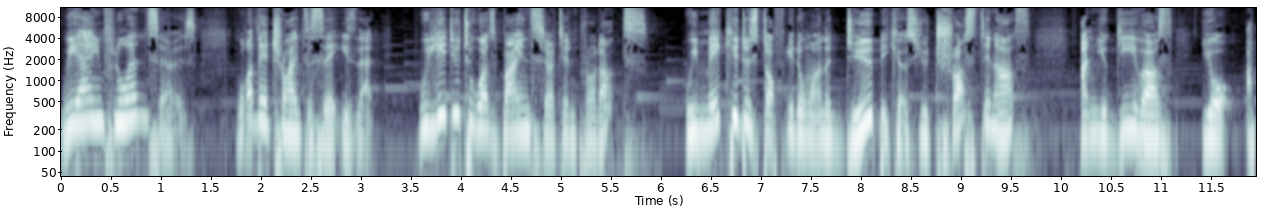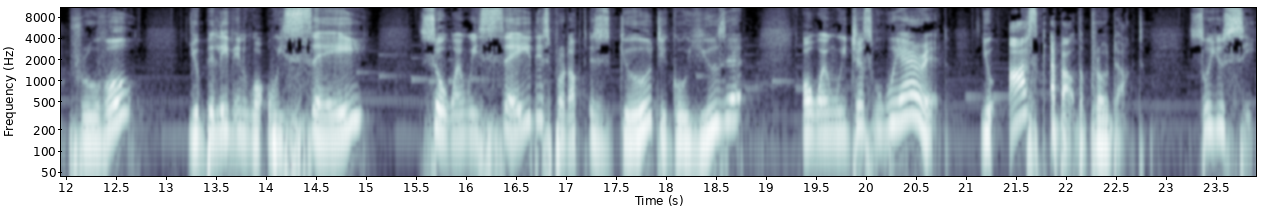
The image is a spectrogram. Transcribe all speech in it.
we are influencers. What they're trying to say is that we lead you towards buying certain products. We make you do stuff you don't want to do because you trust in us and you give us your approval. You believe in what we say. So when we say this product is good, you go use it. Or when we just wear it, you ask about the product. So you see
